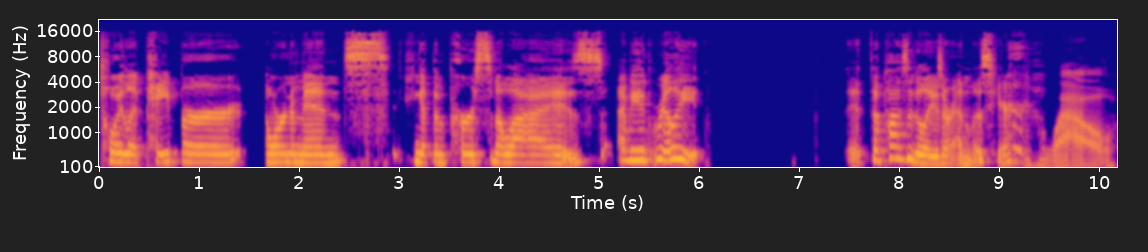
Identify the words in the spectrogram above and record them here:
toilet paper ornaments. You can get them personalized. I mean, really, it, the possibilities are endless here. Wow.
